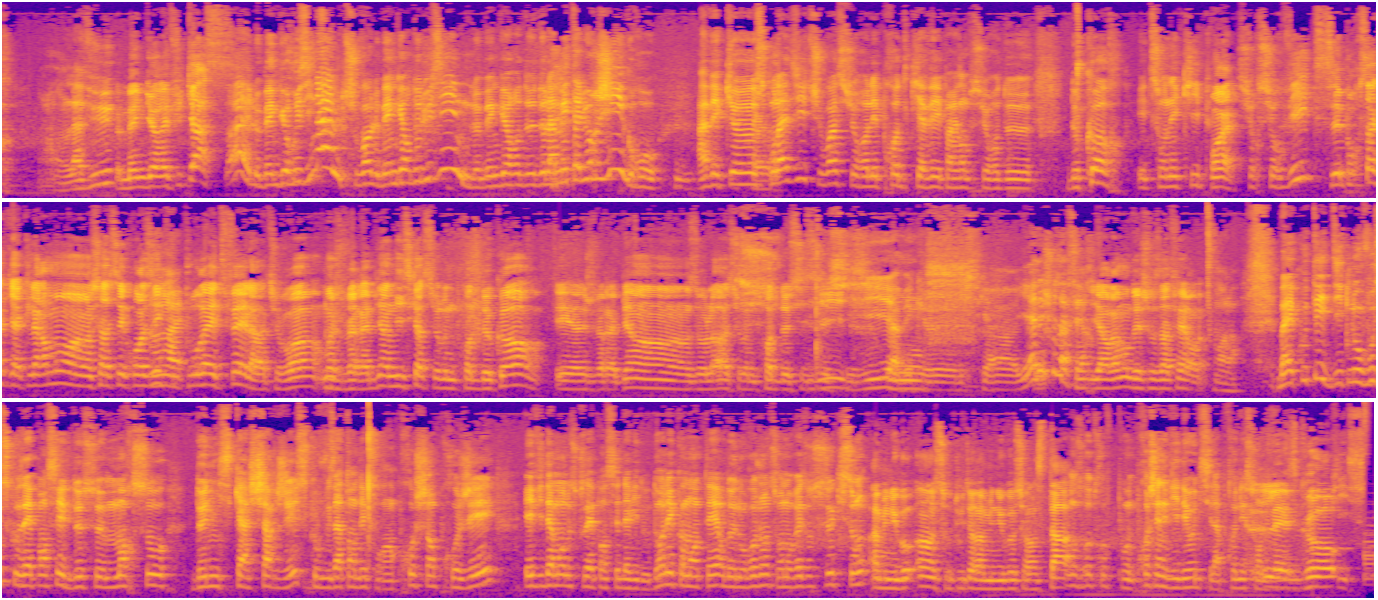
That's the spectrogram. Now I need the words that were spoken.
On l'a vu. Le banger efficace. Ouais, le banger usinal, tu vois, le banger de l'usine, le banger de, de la métallurgie, gros. Avec euh, ce qu'on a dit, tu vois, sur les prods qu'il y avait, par exemple, sur de, de corps, et de son équipe Ouais. sur survie. C'est pour ça qu'il y a clairement un chassé croisé Ouais. qui pourrait être fait là, tu vois. Moi je verrais bien Niska sur une prod de corps et euh, je verrais bien Zola sur une prod de Sisi. Sisi Ou- avec. euh, il y a- il y a des choses à faire. Il y a vraiment des choses à faire, ouais. Voilà. Bah écoutez, dites-nous vous ce que vous avez pensé de ce morceau de Niska chargé, ce que vous attendez pour un prochain projet. Évidemment de ce que vous avez pensé de la vidéo dans les commentaires, de nous rejoindre sur nos réseaux sociaux qui sont. Aminugo 1 sur Twitter, Aminugo sur Insta. On se retrouve pour une prochaine vidéo. D'ici là, prenez soin de vous. Let's go. Peace.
